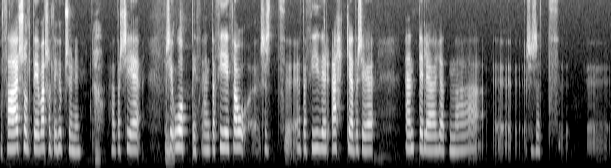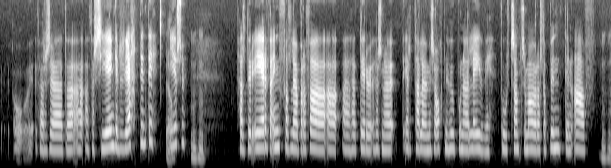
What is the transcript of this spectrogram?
og það er svolítið, var svolítið hugsunin. Þetta sé, það sé opið en þetta þýðir þá sérst, þetta þýðir ekki að þetta sé endilega hérna uh, sérst og það er að segja að, að, að það sé engin réttindi Já. í þessu mm heldur er þetta einfallega bara það að, að þetta eru, þess vegna er talað um þess að opni hugbúnaða leifi, þú ert samt sem áður alltaf bundin af Mhm.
